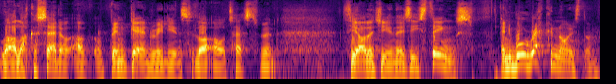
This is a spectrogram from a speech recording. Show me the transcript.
Well, like I said, I've, been getting really into like Old Testament theology, and there's these things, and we'll recognize them.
